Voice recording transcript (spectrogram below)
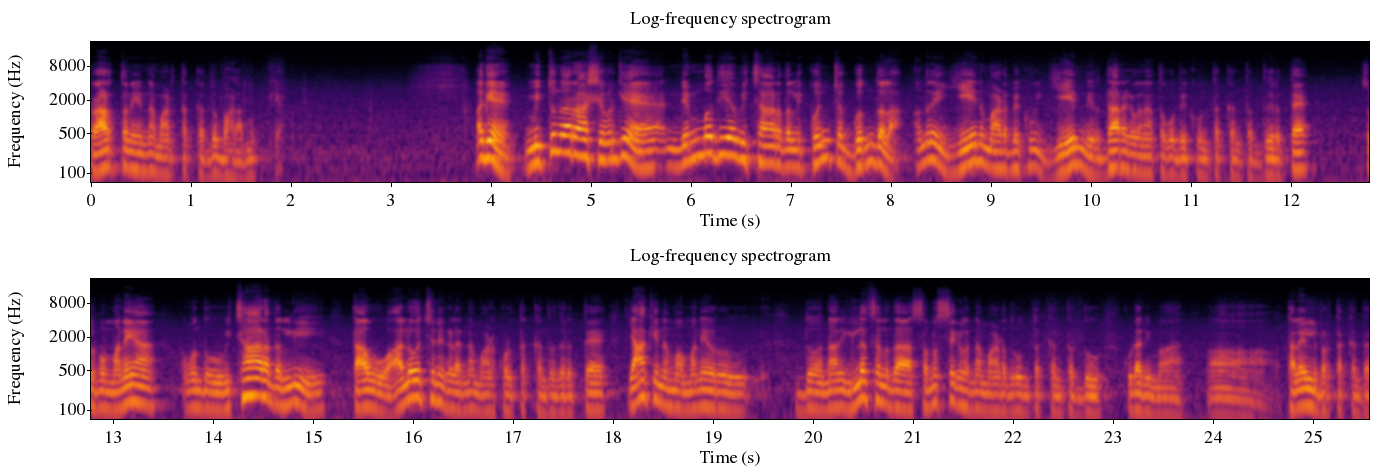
ಪ್ರಾರ್ಥನೆಯನ್ನು ಮಾಡ್ತಕ್ಕದ್ದು ಬಹಳ ಮುಖ್ಯ. ಹಾಗೆ ಮಿಥುನ ರಾಶಿಯವರಿಗೆ ನೆಮ್ಮದಿಯ ವಿಚಾರದಲ್ಲಿ ಕೊಂಚ ಗೊಂದಲ. ಅಂದರೆ ಏನು ಮಾಡಬೇಕು, ಏನು ನಿರ್ಧಾರಗಳನ್ನು ತಗೋಬೇಕು ಅಂತಕ್ಕಂಥದ್ದು ಇರುತ್ತೆ. ಸ್ವಲ್ಪ ಮನೆಯ ಒಂದು ವಿಚಾರದಲ್ಲಿ ತಾವು ಆಲೋಚನೆಗಳನ್ನು ಮಾಡ್ಕೊಳ್ತಕ್ಕಂಥದ್ದು ಇರುತ್ತೆ. ಯಾಕೆ ನಮ್ಮ ಮನೆಯವರು ನಾನು ಇಲ್ಲ ಸಲ್ಲದ ಸಮಸ್ಯೆಗಳನ್ನು ಮಾಡಿದ್ರು ಅಂತಕ್ಕಂಥದ್ದು ಕೂಡ ನಿಮ್ಮ ತಲೆಯಲ್ಲಿ ಬರ್ತಕ್ಕಂಥ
